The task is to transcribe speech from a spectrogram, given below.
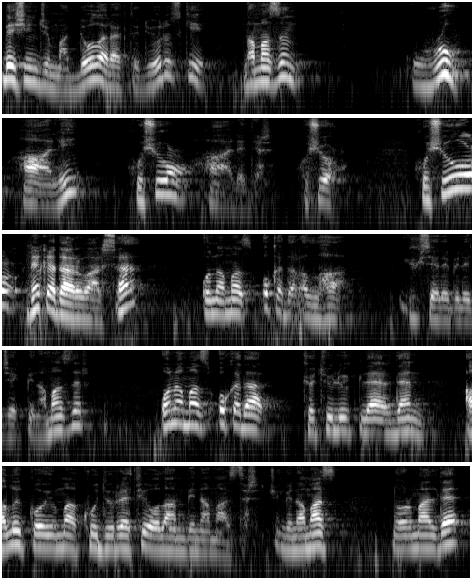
beşinci madde olarak da diyoruz ki namazın ruh hali huşu halidir. Huşu. Huşu ne kadar varsa o namaz o kadar Allah'a yükselebilecek bir namazdır. O namaz o kadar kötülüklerden alıkoyma kudreti olan bir namazdır. Çünkü namaz normalde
